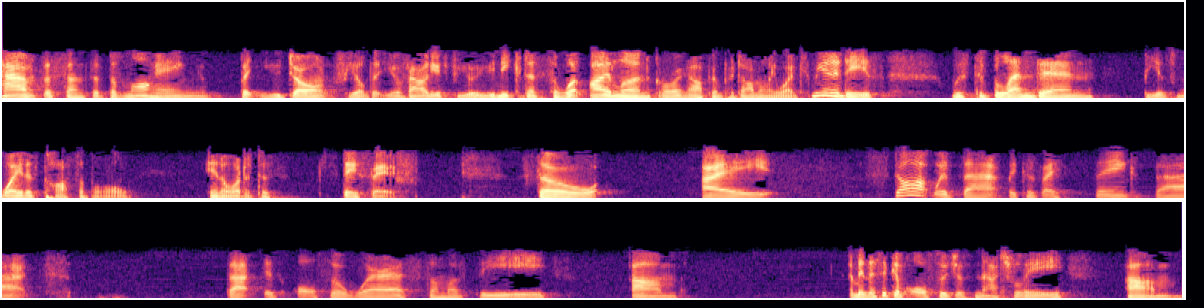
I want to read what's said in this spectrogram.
have the sense of belonging, but you don't feel that you're valued for your uniqueness. So what I learned growing up in predominantly white communities was to blend in, be as white as possible in order to stay safe. So I start with that because I think that that is also where some of the um, I mean, I think I'm also just naturally um,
